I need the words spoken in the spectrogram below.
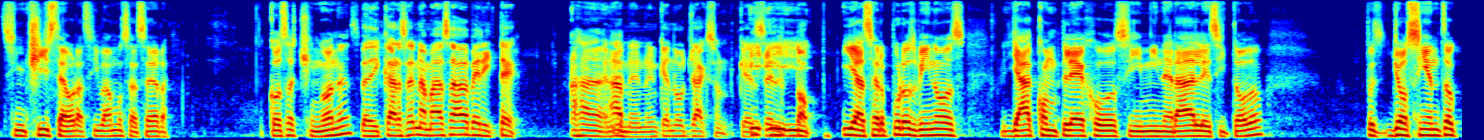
sin chiste, ahora sí vamos a hacer cosas chingonas. Dedicarse nada más a Verité. Ajá, en, a- en- en Kendall Jackson, que y, es el y- top. y hacer puros vinos ya complejos y minerales y todo, pues yo siento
